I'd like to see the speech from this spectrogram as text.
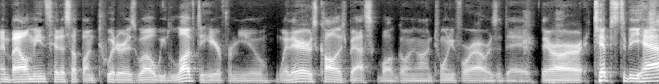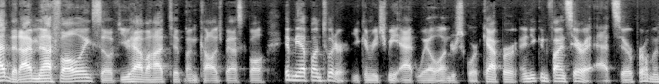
And by all means, hit us up on Twitter as well. We love to hear from you. Where there's college basketball going on 24 hours a day, there are tips to be had that I'm not following. So if you have a hot tip on college basketball, hit me up on Twitter. You can reach me at whale underscore capper, and you can find Sarah at Sarah Perlman.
